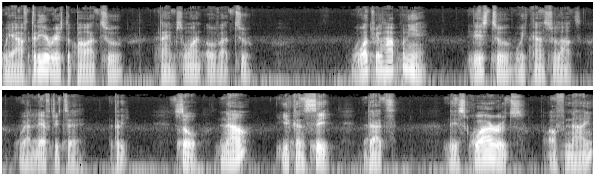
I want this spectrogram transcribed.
We have 3 raised to power 2 times 1 over 2. What will happen here? These two we cancel out. We are left with a 3. So now you can see that the square root of 9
